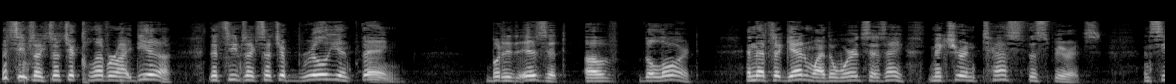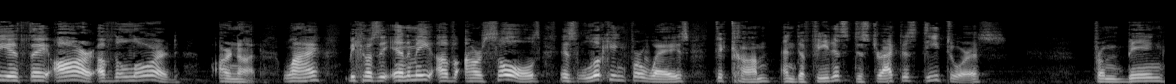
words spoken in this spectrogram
That seems like such a clever idea. That seems like such a brilliant thing. But it isn't of the Lord. And that's again why the word says, hey, make sure and test the spirits and see if they are of the Lord or not. Why? Because the enemy of our souls is looking for ways to come and defeat us, distract us, detour us from being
